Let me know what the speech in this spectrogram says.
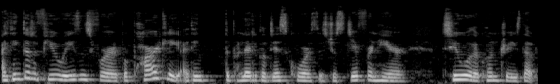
I think there's a few reasons for it, but partly I think the political discourse is just different here to other countries that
